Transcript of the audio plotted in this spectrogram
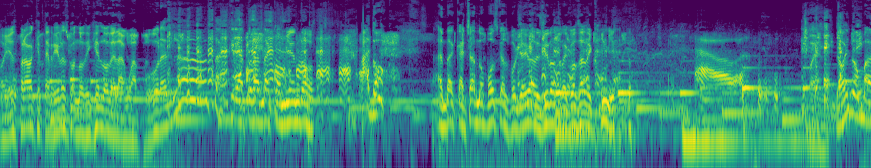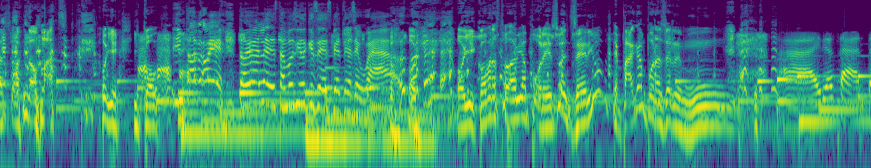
Oye, esperaba que te rieras cuando dije lo de la guapura. No, esta criatura anda comiendo. Ah, no. Anda cachando moscas porque iba a decir otra cosa de comiendo. Bueno, hoy no más, hoy no más. Oye, ¿y cómo? Y oye, todavía le estamos diciendo que se despierte y hace wow. Oye, ¿y cobras todavía por eso? ¿En serio? ¿Te pagan por hacerle? Mm? Ay, Dios santo.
